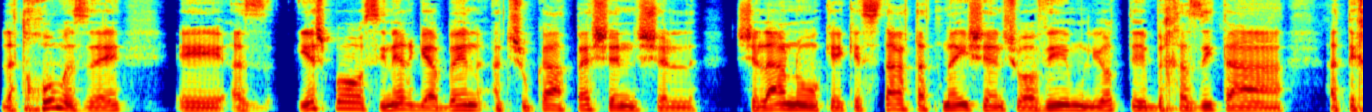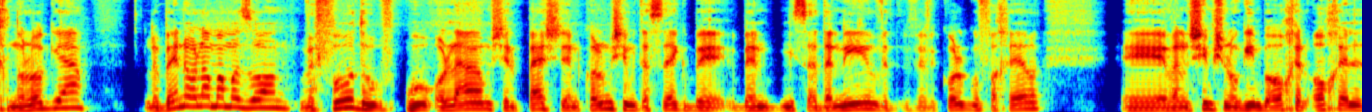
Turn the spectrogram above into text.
לתחום הזה, אה, אז יש פה סינרגיה בין התשוקה, ה passion של, שלנו כ Start-Up Nation, שאוהבים להיות אה, בחזית הטכנולוגיה, לבין עולם המזון, ו food הוא, הוא עולם של passion, כל מי שמתעסק בין מסעדנים וכל גוף אחר, אה, ואנשים שנוגעים באוכל, אוכל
